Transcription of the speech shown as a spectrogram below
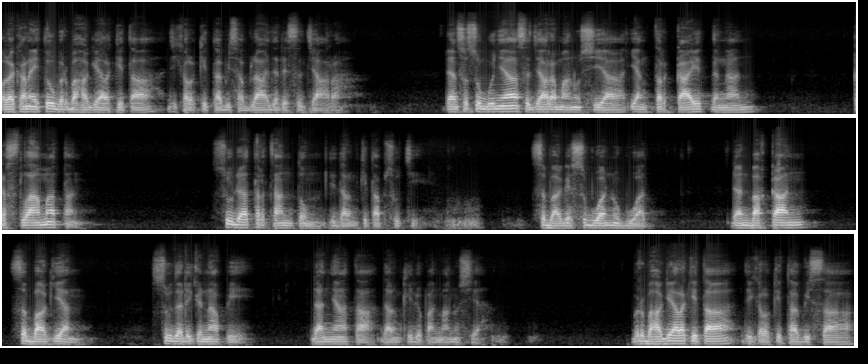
Oleh karena itu berbahagialah kita jika kita bisa belajar dari sejarah. Dan sesungguhnya sejarah manusia yang terkait dengan keselamatan sudah tercantum di dalam kitab suci sebagai sebuah nubuat dan bahkan sebagian sudah digenapi dan nyata dalam kehidupan manusia. Berbahagialah kita jika kita bisa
